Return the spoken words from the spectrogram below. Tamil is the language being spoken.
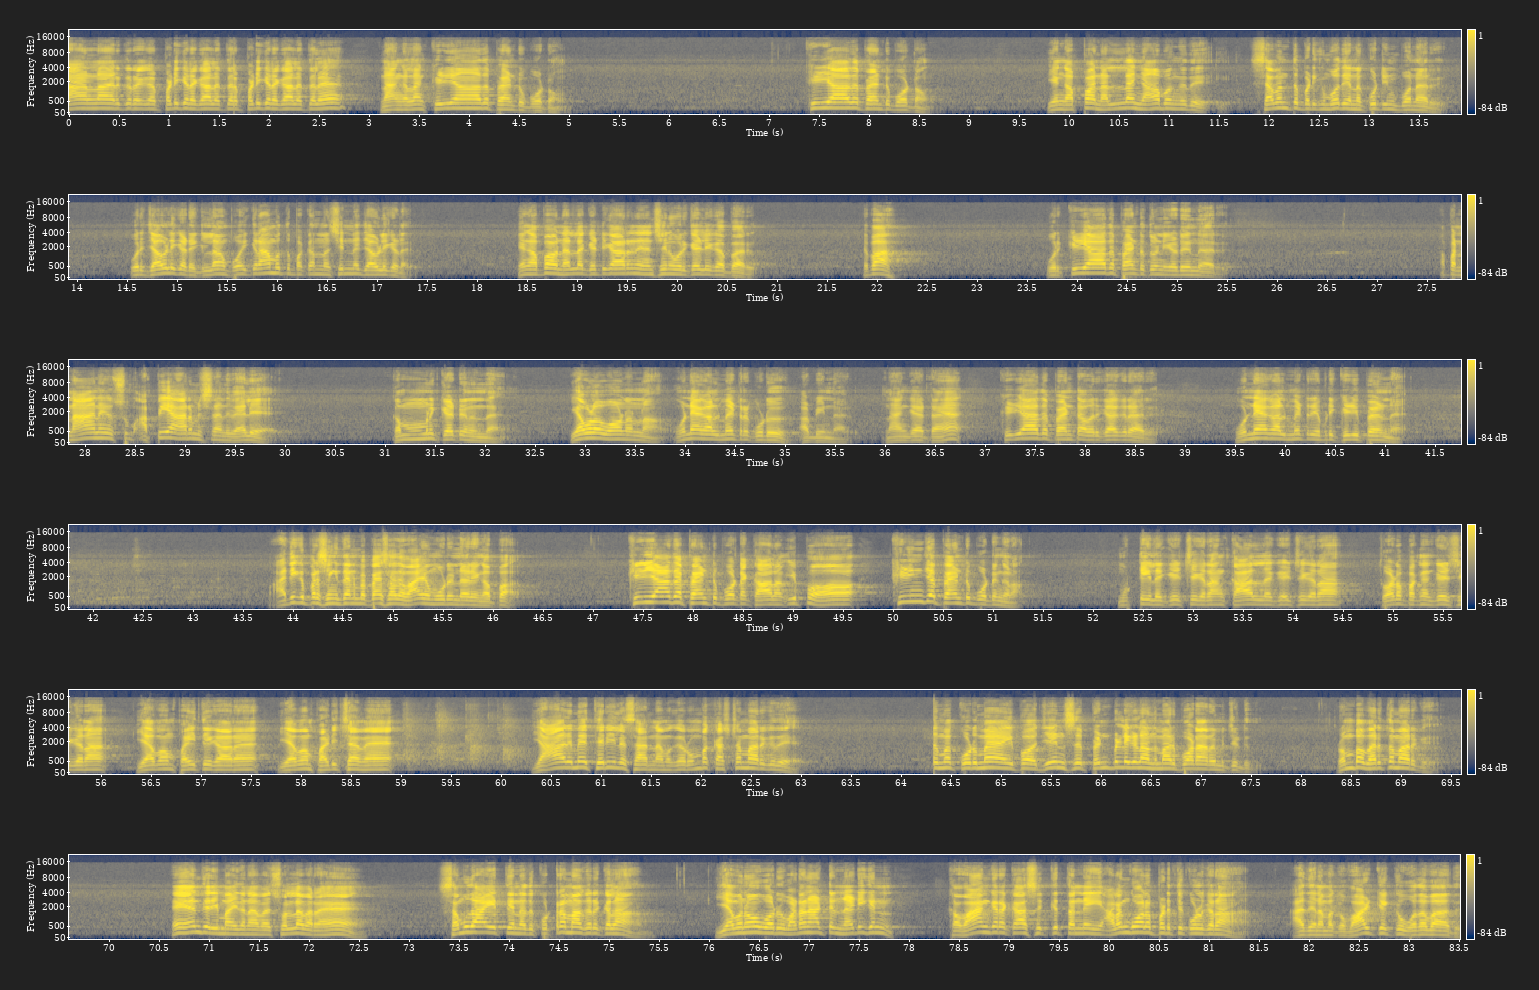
நான்லாம் இருக்கிற படிக்கிற காலத்தில் படிக்கிற காலத்தில் நாங்கள்லாம் கிழியாத பேண்ட்டு போட்டோம். கிழியாத பேண்ட்டு போட்டோம். எங்கள் அப்பா நல்லா ஞாபகங்குது செவன்த்து படிக்கும்போது என்னை கூட்டின்னு போனார். ஒரு ஜவுளி கடைக்கெல்லாம் போய் கிராமத்து பக்கம் தான் சின்ன ஜவுளி கடை. எங்கள் அப்பா நல்ல கெட்டிக்காரன்னு நினச்சின்னு ஒரு கேள்வி கேட்பார். எப்பா ஒரு கிழியாத பேண்ட்டு துணி எடுன்னாரு. அப்போ நான் சும் அப்பயே ஆரம்பிச்சிட்டேன் அந்த வேலையை. கம்முன்னு கேட்டு இருந்தேன். எவ்வளோ வேணும்னா ஒன்னே கால் மீட்டர் கொடு அப்படின்னாரு. நான் கேட்டேன் கிழியாத பேண்ட் அவர் கேட்குறாரு ஒன்னே கால் மீட்டர் எப்படி கிழிப்பேன்னு? அதிக பிரசங்க நம்ம பேசாத வாயை மூடுனார் எங்கள் அப்பா. கிழியாத பேண்ட்டு போட்ட காலம் இப்போது கிழிஞ்ச பேண்ட்டு போட்டுங்கிறான். முட்டியில் கிழிச்சிக்கிறான் காலில் கிழிச்சிக்கிறான் தொட பக்கம் கிழிச்சிக்கிறான் எவன் பைத்தியக்காரன் எவன் படித்தவன் யாருமே தெரியல சார் நமக்கு. ரொம்ப கஷ்டமாக இருக்குது. கொடுமை கொடுமை. இப்போ ஜீன்ஸு பெண் பிள்ளைகளும் அந்த மாதிரி போட ஆரம்பிச்சிடுது ரொம்ப வருத்தமாக இருக்குது ஏன் தெரியுமா இதை நான் சொல்ல வரேன்? சமுதாயத்தின் அது குற்றமாக இருக்கலாம். எவனோ ஒரு வடநாட்டு நடிகன் க வாங்குற காசுக்கு தன்னை அலங்கோலப்படுத்திக் கொள்கிறான். அது நமக்கு வாழ்க்கைக்கு உதவாது.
